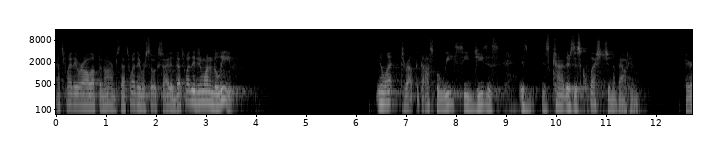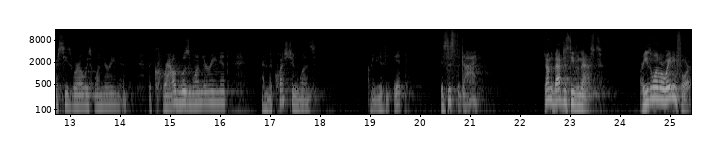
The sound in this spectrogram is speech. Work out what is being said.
That's why they were all up in arms. That's why they were so excited. That's why they didn't want him to leave. You know what? Throughout the gospel, we see Jesus is, is kind of, there's this question about him. The Pharisees were always wondering it, the crowd was wondering it, and the question was I mean, is he it? Is this the guy? John the Baptist even asked, Are you the one we're waiting for?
